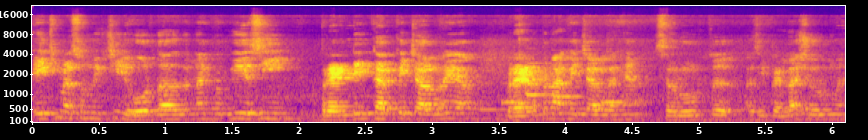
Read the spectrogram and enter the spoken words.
ਇਹ 'ਚ ਮੈਂ ਤੁਹਾਨੂੰ ਇੱਕ ਚੀਜ਼ ਹੋਰ ਦੱਸ ਦਿੰਦਾ ਕਿਉਂਕਿ ਅਸੀਂ ਬ੍ਰਾਂਡਿੰਗ ਕਰਕੇ ਚੱਲ ਰਹੇ ਹਾਂ ਬ੍ਰਾਂਡ ਬਣਾ ਕੇ ਚੱਲ ਰਹੇ ਹਾਂ ਸਰੂਰਤ ਅਸੀਂ ਪਹਿਲਾ ਸ਼ੋਰੂਮ ਹੈ।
